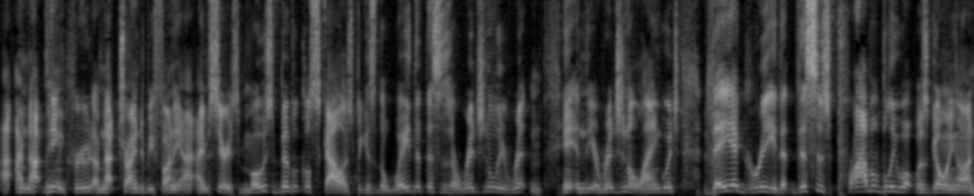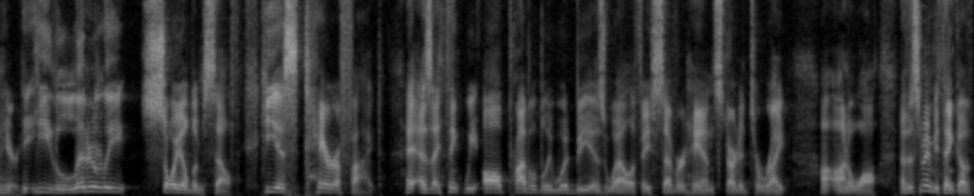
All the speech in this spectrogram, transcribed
I- am not being crude. I'm not trying to be funny. I- am serious. Most biblical scholars, because of the way that this is originally written in, the original language, they agree that this is probably what was going on here. He, he literally soiled himself. He is terrified, as I think we all probably would be as well if a severed hand started to write uh, on a wall. Now, this made me think of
